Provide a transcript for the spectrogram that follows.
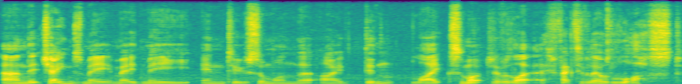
and it changed me. It made me into someone that I didn't like so much. It was like effectively I was lost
